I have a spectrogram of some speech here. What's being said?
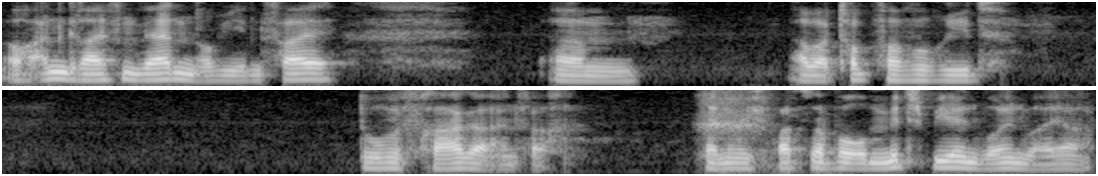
auch angreifen werden, auf jeden Fall. Ähm, aber Top-Favorit, doofe Frage einfach. Wenn du mich fragst, ob wir oben mitspielen, wollen wir ja.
